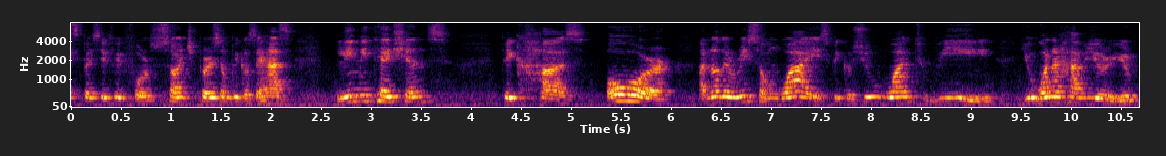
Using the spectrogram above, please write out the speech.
specific for such person because it has limitations because or another reason why is because you want to be you want to have your, your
